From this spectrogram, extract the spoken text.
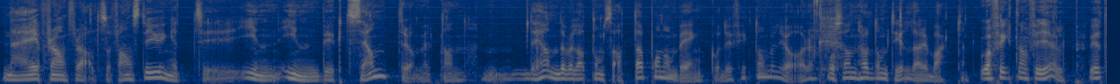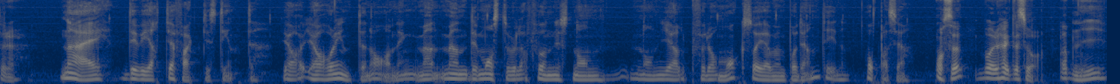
Nej, framförallt så fanns det ju inget eh, in, inbyggt centrum. Utan det hände väl att de satt där på någon bänk och det fick de väl göra. Och sen höll de till där i backen. Vad fick de för hjälp? Vet du det? Nej, det vet jag faktiskt inte. Jag, jag har inte en aning. Men, men det måste väl ha funnits någon, någon hjälp för dem också även på den tiden. Hoppas jag. Och så var det faktiskt så att ni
